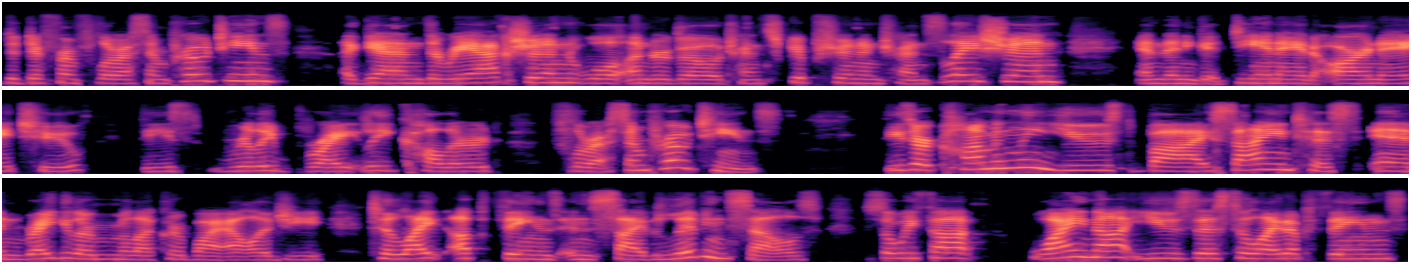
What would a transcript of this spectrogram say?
the different fluorescent proteins. Again, the reaction will undergo transcription and translation, and then you get DNA to RNA to these really brightly colored fluorescent proteins. These are commonly used by scientists in regular molecular biology to light up things inside living cells. So we thought, why not use this to light up things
